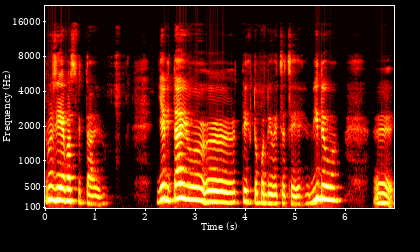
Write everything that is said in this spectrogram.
Друзі, я вас вітаю. Я вітаю е, тих, хто подивиться це відео. Е,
